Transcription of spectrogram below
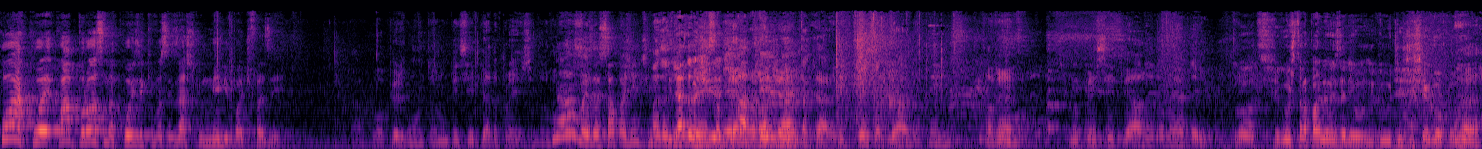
qual, a coi- qual a próxima coisa que vocês acham que o meme pode fazer? Ah, boa pergunta. Eu não pensei piada pra isso. Não, passar. mas é só pra gente. Mas a gente pensa de piada. Não debater adianta, cara. A gente pensa piada. Tá vendo? Eu não pensei piada e deu merda aí. Pronto, chegou os trapalhões ali. O, o Didi chegou com É.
